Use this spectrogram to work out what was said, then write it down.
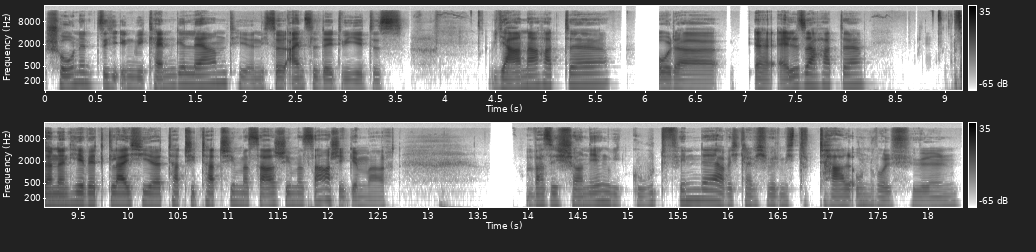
schonend sich irgendwie kennengelernt. Hier nicht so Einzeldate wie das Jana hatte oder äh, Elsa hatte, sondern hier wird gleich hier Touchy Massage Massage gemacht. Was ich schon irgendwie gut finde, aber ich glaube, ich würde mich total unwohl fühlen.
